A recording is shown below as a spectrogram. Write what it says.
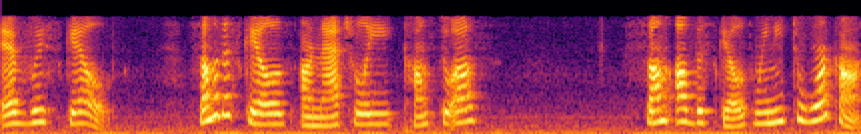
every skill. Some of the skills are naturally comes to us. Some of the skills we need to work on.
